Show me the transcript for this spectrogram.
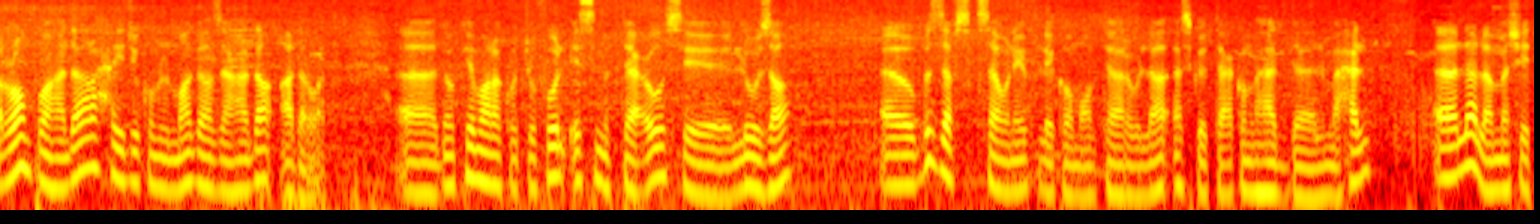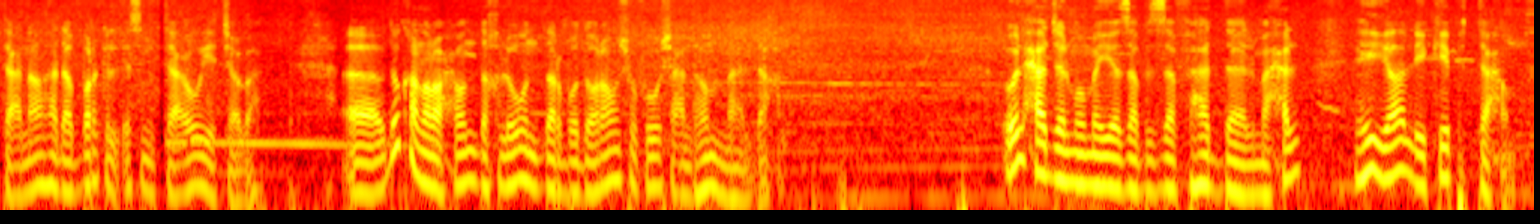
ال rond-point هذا راح يجيكم ال magasin هذا à droite. أه donc كيما راكم تشوفوا الاسم تاعو c'est لوزا. أه وبزاف سقساوني في les commentaires ولا est-ce que تاعكم هاد المحل. أه لا لا ماشي تاعنا. هذا برك الاسم تاعو يتشابه. دوكا نروحو ندخلو ونضربو دورة ونشوفو واش عندهم الداخل. والحاجة المميزة بزاف في هاد المحل هي l'équipe تاعهم. آه،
